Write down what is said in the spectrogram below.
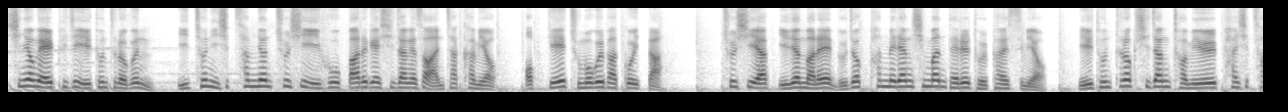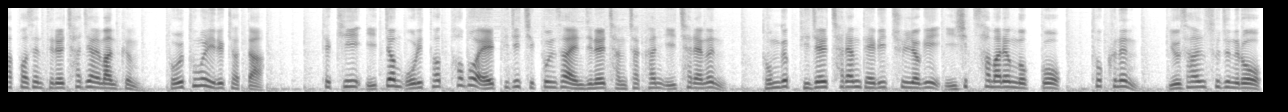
신형 LPG 1톤 트럭은 2023년 출시 이후 빠르게 시장에서 안착하며 업계의 주목을 받고 있다. 출시 약 1년 만에 누적 판매량 10만 대를 돌파했으며 1톤 트럭 시장 점유율 84%를 차지할 만큼 돌풍을 일으켰다. 특히 2.5리터 터보 LPG 직분사 엔진을 장착한 이 차량은 동급 디젤 차량 대비 출력이 24마력 높고 토크는 유사한 수준으로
